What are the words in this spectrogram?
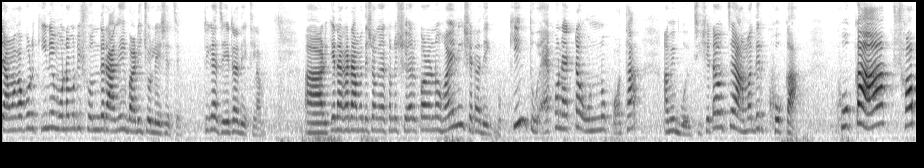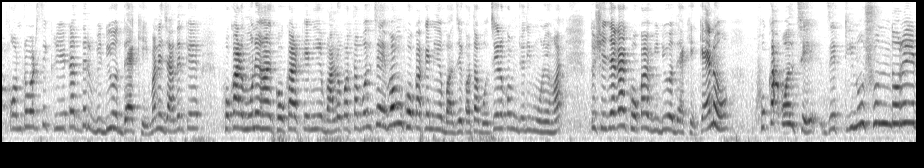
জামা কাপড় কিনে মোটামুটি সন্ধ্যের আগেই বাড়ি চলে এসেছে। ঠিক আছে, এটা দেখলাম। আর কেনাকাটা আমাদের সঙ্গে এখনও শেয়ার করানো হয়নি, সেটা দেখব। কিন্তু এখন একটা অন্য কথা আমি বলছি, সেটা হচ্ছে আমাদের খোকা। খোকা সব কন্ট্রোভার্সি ক্রিয়েটারদের ভিডিও দেখে মানে যাদেরকে খোকার মনে হয় খোকাকে নিয়ে ভালো কথা বলছে এবং খোকাকে নিয়ে বাজে কথা বলছে, এরকম যদি মনে হয়, তো সে জায়গায় খোকা ভিডিও দেখে। কেন? খোকা বলছে যে টিনু সুন্দরীর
